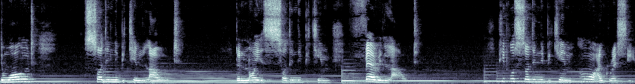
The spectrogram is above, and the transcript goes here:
The world suddenly became loud. The noise suddenly became very loud. People suddenly became more aggressive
